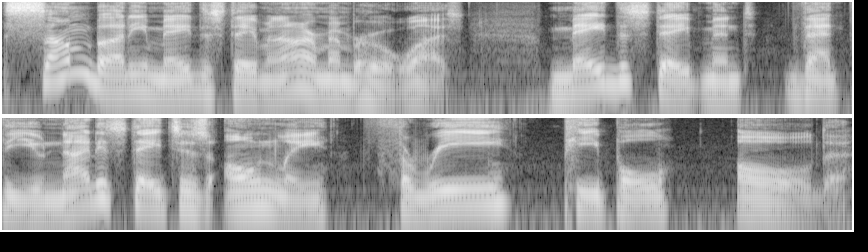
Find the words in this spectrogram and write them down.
Somebody made the statement, I don't remember who it was, made the statement that the United States is only three people old.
